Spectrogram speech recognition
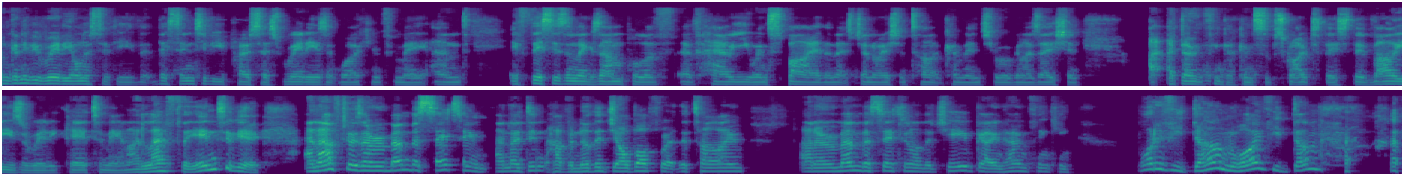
I'm going to be really honest with you that this interview process really isn't working for me. And if this is an example of, of how you inspire the next generation of talent coming into your organization, I, I don't think I can subscribe to this. The values are really clear to me. And I left the interview. And afterwards, I remember sitting and I didn't have another job offer at the time. And I remember sitting on the tube going home thinking, what have you done? Why have you done that?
